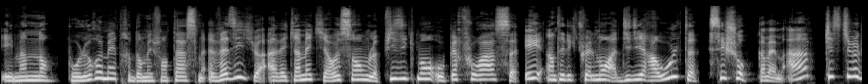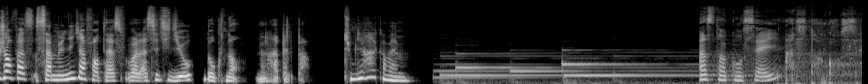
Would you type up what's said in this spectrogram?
Et maintenant, pour le remettre dans mes fantasmes, vas-y, tu vois, avec un mec qui ressemble physiquement au père Fouras et intellectuellement à Didier Raoult, c'est chaud quand même, hein Qu'est-ce que tu veux que j'en fasse? Ça me nique un fantasme, voilà, c'est idiot. Donc non, ne le rappelle pas. Tu me diras quand même. Instant conseil. Instant conseil.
